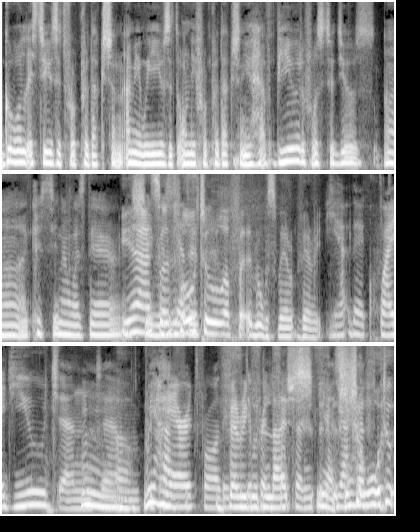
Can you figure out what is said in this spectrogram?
goal is to use it for production. I mean, we use it only for production. You have beautiful studios. Uh, Christina was there. Yeah, so I a photo of it was very, very Yeah, they're quite huge and um, We have prepared for these very good different light. sessions. Yes, Yeah. we have two,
